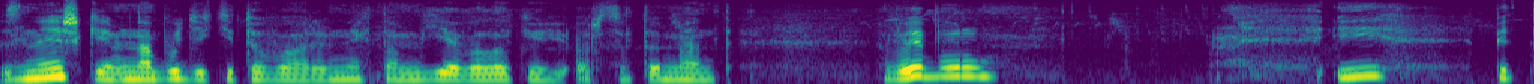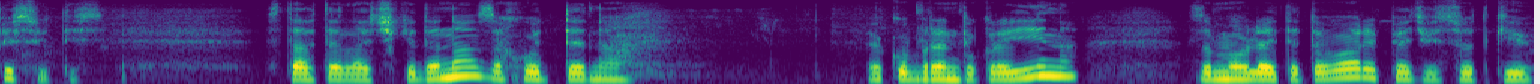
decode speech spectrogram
знижки на будь-які товари. В них там є великий асортимент вибору. І підписуйтесь. Ставте лайчики до нас, заходьте на екобренд Україна, замовляйте товари, 5%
